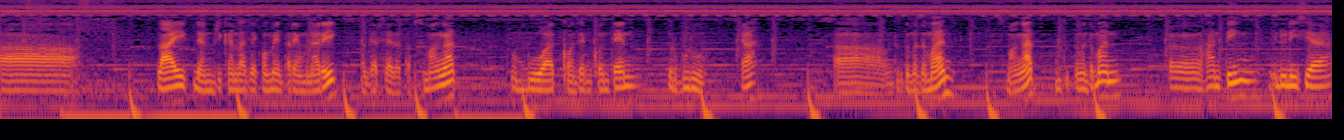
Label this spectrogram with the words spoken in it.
uh, like dan berikanlah saya komentar yang menarik agar saya tetap semangat membuat konten-konten berburu ya. Uh, untuk teman-teman semangat untuk teman-teman uh, hunting Indonesia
